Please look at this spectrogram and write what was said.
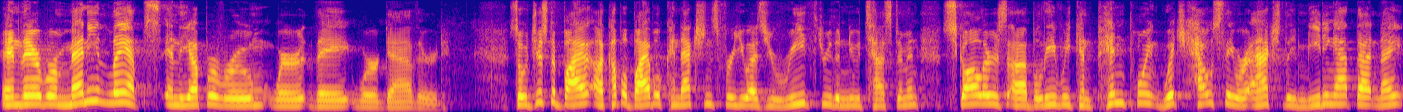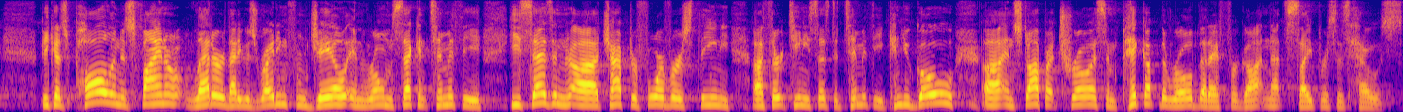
And there were many lamps in the upper room where they were gathered. So, just a, a, couple Bible connections for you as you read through the New Testament. Scholars uh, believe we can pinpoint which house they were actually meeting at that night because Paul, in his final letter that he was writing from jail in Rome, 2 Timothy, he says in uh, chapter 4, verse 13, uh, he says to Timothy, Can you go uh, and stop at Troas and pick up the robe that I've forgotten at Carpus's house?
